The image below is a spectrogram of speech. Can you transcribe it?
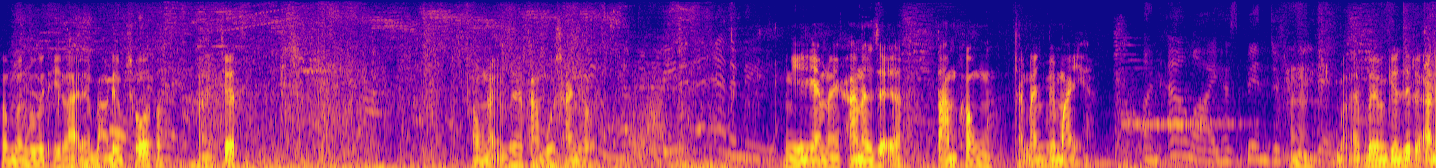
Không bao giờ lui thì lại lên bảng đếm số thôi. À, chết. Xong lại về pha bùa xanh thôi. Nghĩ game này khá là dễ à. tám không à, chắc đánh với máy à. ừ. bạn FB bên kia giết được AD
